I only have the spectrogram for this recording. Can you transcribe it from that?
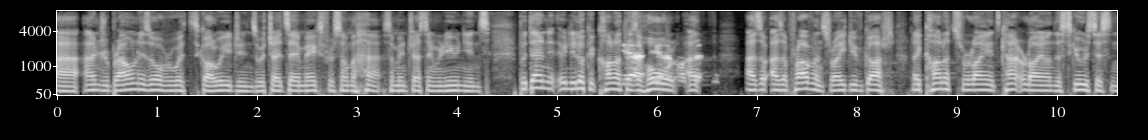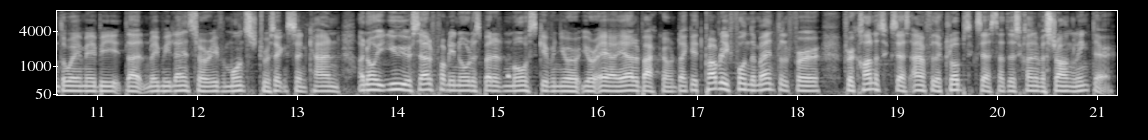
Uh, Andrew Browne is over with Galwegians, which I'd say makes for some uh, some interesting reunions. But then when you look at Connacht yeah, as a whole, yeah, as, as a, as a province, right? You've got like Connacht's reliance can't rely on the school system the way maybe that maybe Leinster or even Munster to a certain extent can. I know you yourself probably know this better than most, given your, your AIL background. Like it's probably fundamental for for Connacht's success and for the club success that there's kind of a strong link there.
